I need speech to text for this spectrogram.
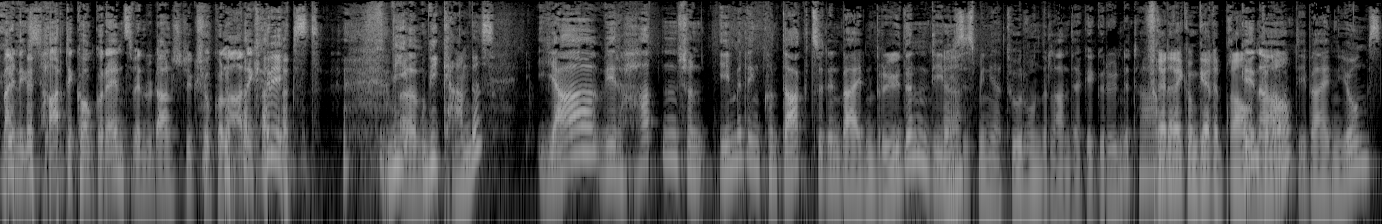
meine harte Konkurrenz, wenn du da ein Stück Schokolade kriegst. Wie, ähm, wie kam das? Ja, wir hatten schon immer den Kontakt zu den beiden Brüdern, die ja. dieses Miniaturwunderland ja gegründet haben. Frederik und Gerrit Braun, genau, genau. die beiden Jungs.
